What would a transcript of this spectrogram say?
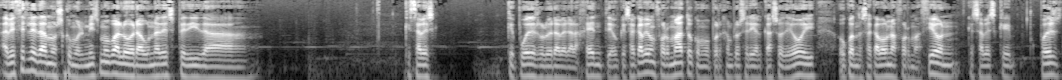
a veces le damos como el mismo valor a una despedida que sabes que puedes volver a ver a la gente, o que se acabe un formato, como por ejemplo sería el caso de hoy, o cuando se acaba una formación, que sabes que puedes,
